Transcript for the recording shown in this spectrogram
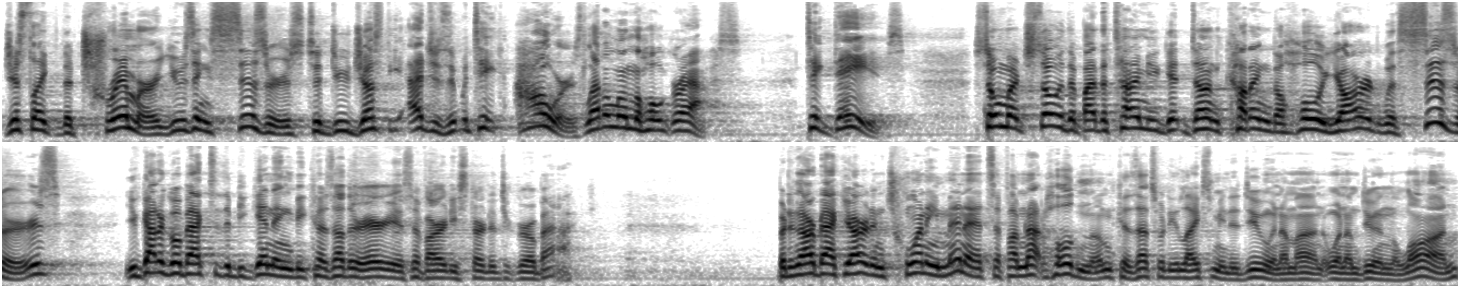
just like the trimmer, using scissors to do just the edges? It would take hours, let alone the whole grass. Take days. So much so that by the time you get done cutting the whole yard with scissors, you've got to go back to the beginning because other areas have already started to grow back. But in our backyard, in 20 minutes, if I'm not holding them, because that's what he likes me to do when I'm, on, when I'm doing the lawn,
